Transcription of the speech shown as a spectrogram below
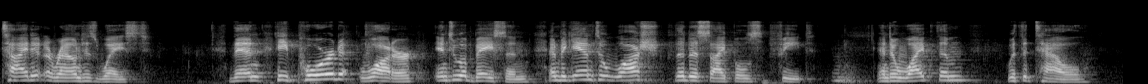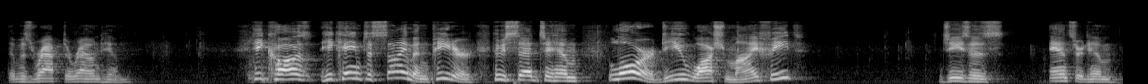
tied it around his waist. Then he poured water into a basin and began to wash the disciples' feet and to wipe them with the towel that was wrapped around him. He, caused, he came to Simon, Peter, who said to him, Lord, do you wash my feet? Jesus answered him,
